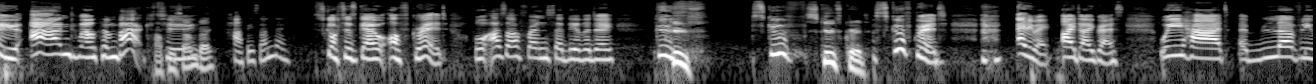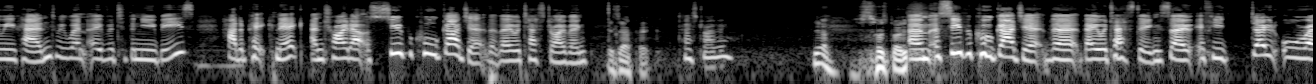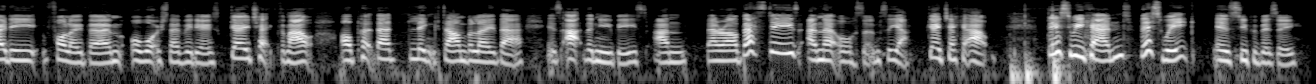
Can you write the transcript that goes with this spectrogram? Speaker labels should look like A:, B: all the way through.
A: Hello and welcome back
B: Happy
A: to
B: Sunday.
A: Happy Sunday. Scotters go off grid, or as our friend said the other day, goof,
B: Scoof.
A: scoof,
B: Scoof grid.
A: scoof grid. anyway, I digress. We had a lovely weekend. We went over to the Newbys, had a picnic, and tried out a super cool gadget that they were test driving.
B: It's epic.
A: Test driving?
B: Yeah, so I suppose.
A: um, a super cool gadget that they were testing. So if you don't already follow them or watch their videos, go check them out. I'll put their link down below there. It's at the Newbys and they're our besties and they're awesome. So yeah, go check it out. This weekend, this week is super busy.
